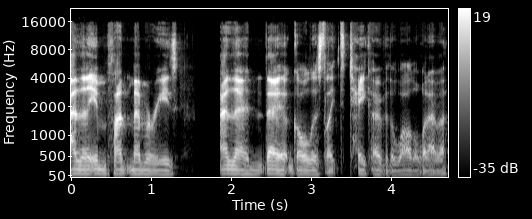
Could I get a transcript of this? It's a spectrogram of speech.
and they implant memories, and then their goal is like to take over the world or whatever.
